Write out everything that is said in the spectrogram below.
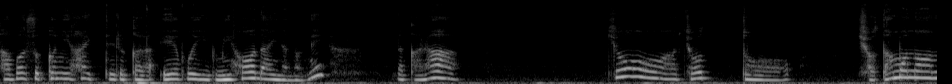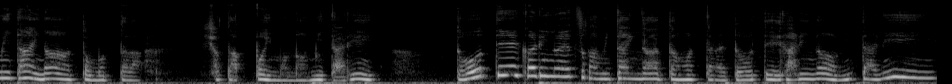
サブスクに入ってるから AV 見放題なのね。だから、今日はちょっと、ショタものを見たいなと思ったら、ショタっぽいものを見たり、童貞狩りのやつが見たいなと思ったら童貞狩りのを見たり、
